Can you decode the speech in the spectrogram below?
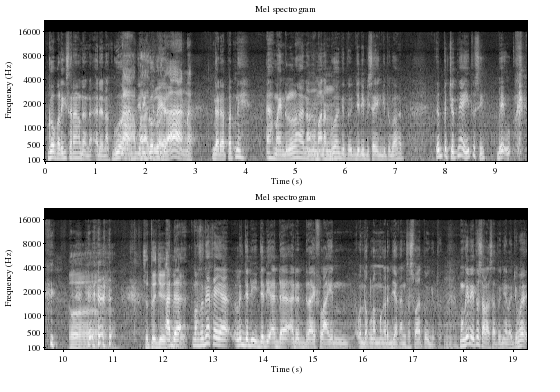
Gue apalagi sekarang ada, ada anak gue Nah, kan, jadi gue kayak ada anak. nggak dapet nih, ah main dulu lah anak, sama Hmm. anak gue gitu, jadi bisa yang gitu banget. Itu pecutnya itu sih, BU. Oh, setuju, setuju. ada maksudnya kayak lu jadi jadi ada ada drive lain untuk lo mengerjakan sesuatu gitu Hmm. mungkin itu salah satunya lah cuma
